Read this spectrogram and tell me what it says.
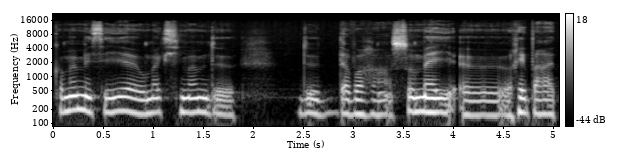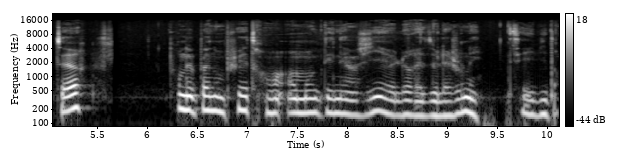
quand même essayer au maximum de, d'avoir un sommeil euh, réparateur pour ne pas non plus être en, manque d'énergie euh, le reste de la journée, c'est évident.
